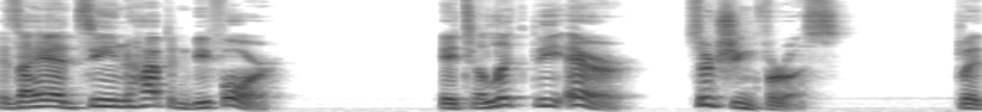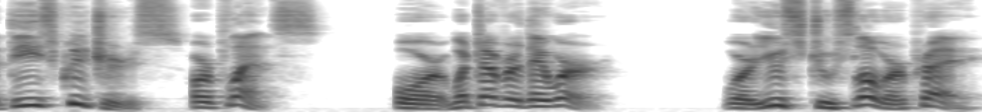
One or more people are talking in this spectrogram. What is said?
as I had seen happen before. It licked the air, searching for us. But these creatures, or plants, or whatever they were, were used to slower prey.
